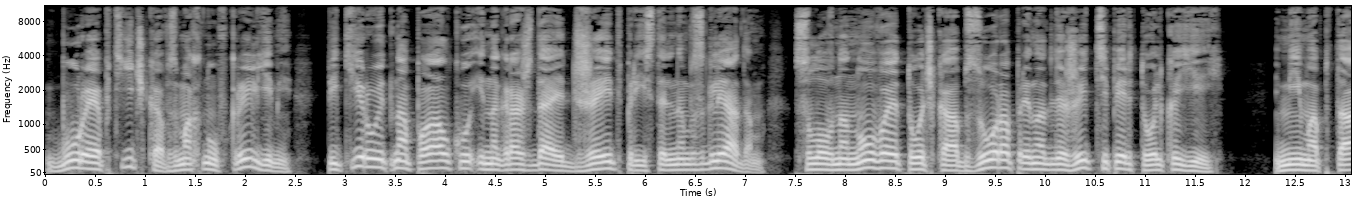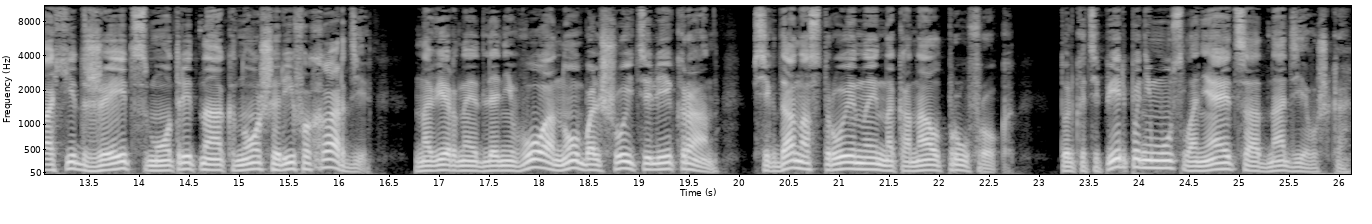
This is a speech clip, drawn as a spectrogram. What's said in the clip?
Бурая птичка, взмахнув крыльями, пикирует на палку и награждает Джейд пристальным взглядом, словно новая точка обзора принадлежит теперь только ей. Мимо птахи Джейд смотрит на окно шерифа Харди. Наверное, для него оно большой телеэкран, всегда настроенный на канал Пруфрок. Только теперь по нему слоняется одна девушка.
